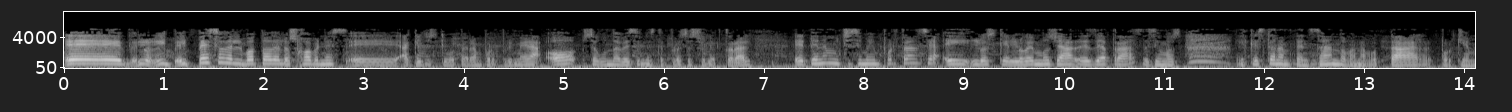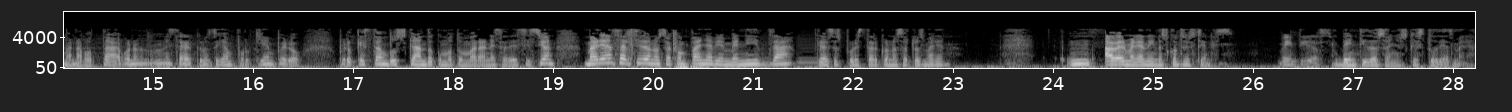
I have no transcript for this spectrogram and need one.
Eh, el, el, peso del voto de los jóvenes, eh, aquellos que votarán por primera o segunda vez en este proceso electoral, eh, tiene muchísima importancia. Y los que lo vemos ya desde atrás, decimos, ¡Ah! ¿y qué estarán pensando? ¿Van a votar? ¿Por quién van a votar? Bueno, no necesario que nos digan por quién, pero, pero ¿qué están buscando? ¿Cómo tomarán esa decisión? Marian Salcido nos acompaña. Bienvenida. Gracias por estar con nosotros, Marian. A ver, Marianinos, ¿cuántos años tienes? 22. 22 años. ¿Qué estudias, Marian?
